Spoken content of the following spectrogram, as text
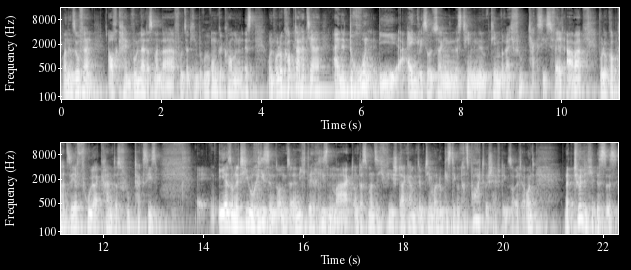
Und insofern auch kein Wunder, dass man da frühzeitig in Berührung gekommen ist. Und Volocopter hat ja eine Drohne, die eigentlich sozusagen in, das Thema, in den Themenbereich Flugtaxis fällt. Aber Volocopter hat sehr früh erkannt, dass Flugtaxis eher so eine Theorie sind und äh, nicht der Riesenmarkt und dass man sich viel stärker mit dem Thema Logistik und Transport beschäftigen sollte. Und natürlich ist es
